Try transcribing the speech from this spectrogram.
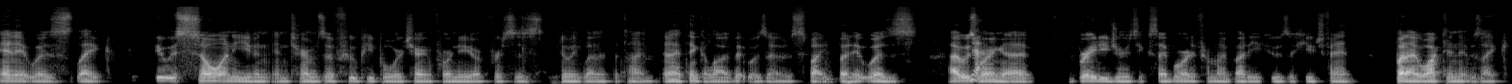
and it was like it was so uneven in terms of who people were cheering for New York versus New England at the time, and I think a lot of it was out of spite. But it was I was Yeah. wearing a Brady jersey because I borrowed it from my buddy who's a huge fan. But I walked in, it was like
